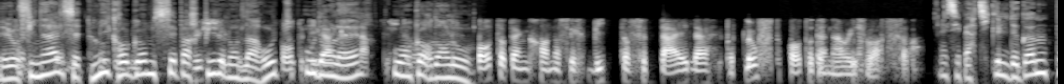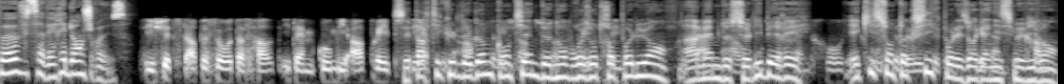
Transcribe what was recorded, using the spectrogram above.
Et au final, cette microgomme s'éparpille le long de la route ou dans l'air ou encore dans l'eau. Et ces particules de gomme peuvent s'avérer dangereuses. Ces particules de gomme contiennent de nombreux autres polluants à même de se libérer et qui sont toxiques pour les organismes vivants.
